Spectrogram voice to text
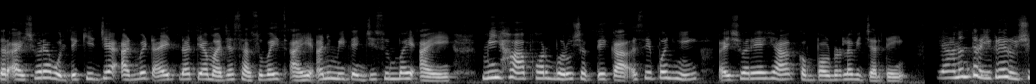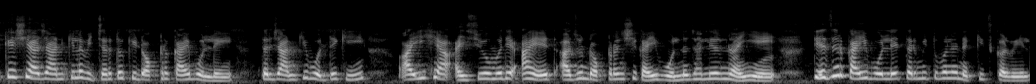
तर ऐश्वर्या बोलते की ज्या ॲडमिट आहेत ना त्या माझ्या सासूबाईच आहे आणि मी त्यांची सुनबाई आहे. मी हा फॉर्म भरू शकते का? असे पण ही ऐश्वर्या ह्या कंपाऊंडरला विचारते. त्यानंतर इकडे ऋषिकेश या जानकीला विचारतो की डॉक्टर काय बोलले? तर जानकी बोलते की आई ह्या आय सी यूमध्ये आहेत. अजून डॉक्टरांशी काही बोलणं झालेलं नाही आहे ते जर काही बोलले तर मी तुम्हाला नक्कीच कळवेल.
